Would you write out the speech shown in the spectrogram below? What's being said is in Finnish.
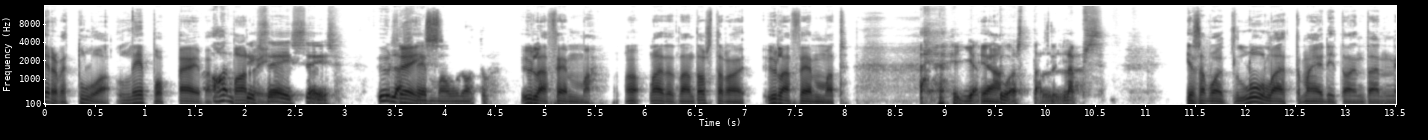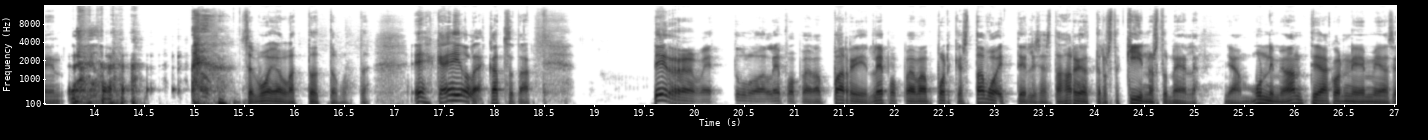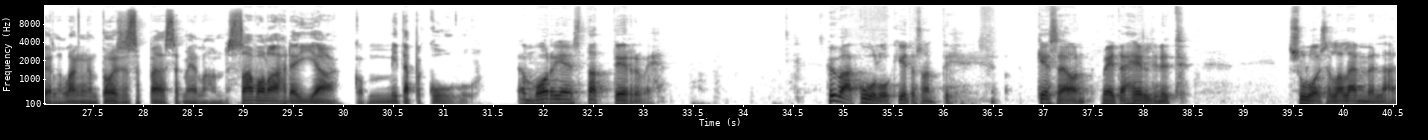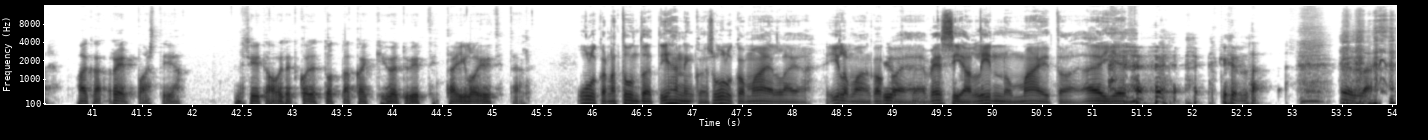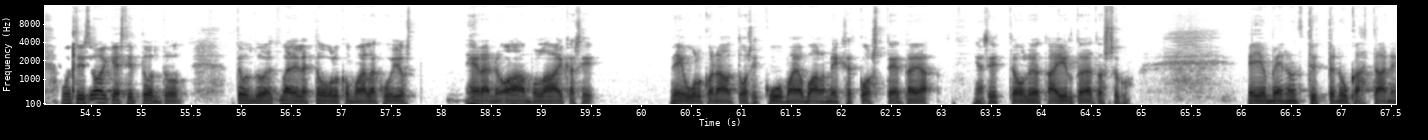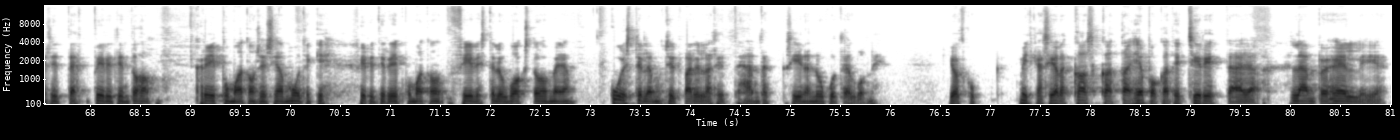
tervetuloa lepopäivän Antti, pariin. seis, seis. Yläfemma unohtu. Yläfemma. No, laitetaan tosta noin yläfemmat. ja, ja tuosta läps. Ja sä voit luulla, että mä editoin tän, niin se voi olla totta, mutta ehkä ei ole. Katsotaan. Tervetuloa Lepopäivän pariin. Lepopäivän podcast tavoitteellisesta harjoittelusta kiinnostuneelle. Ja mun nimi on Antti Akoniemi ja siellä langan toisessa päässä meillä on Savolahden Jaakko. Mitäpä kuuluu? Morjensta, terve. Hyvä kuuluu, kiitos Antti. Kesä on meitä hellinyt suloisella lämmöllään aika reippaasti ja siitä on koitettu ottaa kaikki hyöty irti tai ilo irti täällä ulkona tuntuu, että ihan niin kuin olisi ulkomailla ja ilma on koko ajan ja vesi on linnun maitoa. Ai kyllä, kyllä. mutta siis oikeasti tuntuu, tuntuu että välillä, on ulkomailla, kun just herännyt aamulla aikaisin, niin ulkona on tosi kuuma jo valmiiksi kosteita ja, ja sitten oli jotain iltoja tuossa, kun ei ole mennyt tyttö nukahtaa, niin sitten viritin tuohon riippumaton, siis ihan muutenkin viritin riippumaton fiilistelyn vuoksi tuohon meidän kuistille, mutta sitten välillä sitten häntä siinä nukutellut, niin jotkut, mitkä siellä kaskaat tai hepokatit sirittää ja lämpö hellii,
